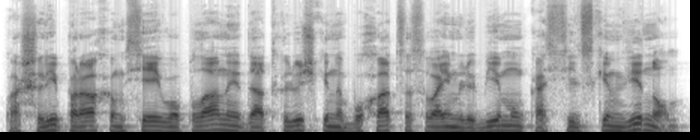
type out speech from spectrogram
Пошли прахом все его планы до отключки набухаться своим любимым кастильским вином.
